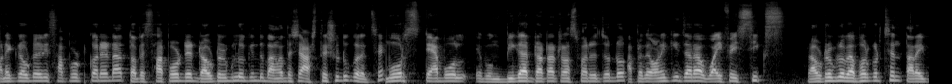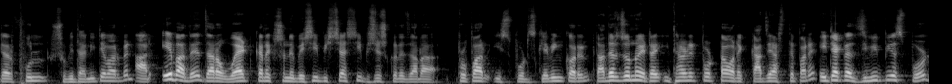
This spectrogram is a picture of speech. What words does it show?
অনেক রাউটারই সাপোর্ট করে না, তবে সাপোর্টেড রাউটারগুলো কিন্তু বাংলাদেশে আসতে শুরু করেছে। মোর স্ট্যাবল এবং বিগার ডাটা ট্রান্সফারের জন্য আপনাদের অনেকেই যারা ওয়াইফাই সিক্স রাউটারগুলো ব্যবহার করছেন, তারা এটার ফুল সুবিধা নিতে পারবেন। আর এ বাদে যারা ওয়্যাড কানেকশনে বেশি বিশ্বাসী, বিশেষ করে যারা প্রপার স্পোর্টস গেমিং করেন, তাদের জন্য এটা ইথারনেট পোর্টটা অনেক কাজে আসতে পারে। এটা একটা জিবিপিএস পোর্ট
